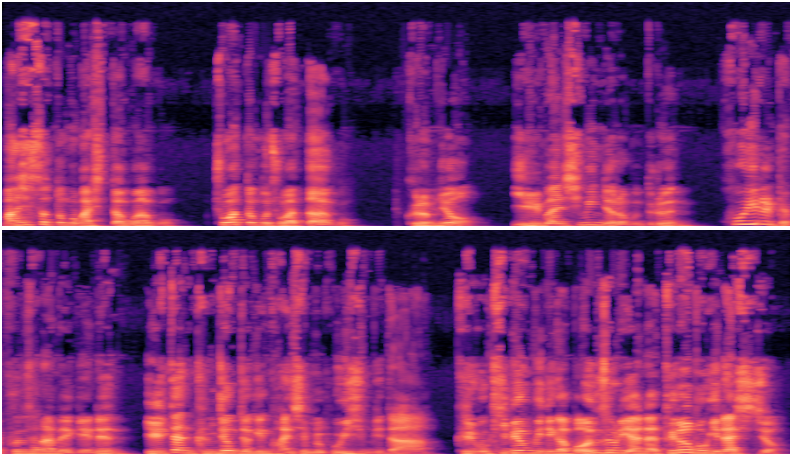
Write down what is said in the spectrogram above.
맛있었던 거 맛있다고 하고, 좋았던 거 좋았다 하고. 그럼요, 일반 시민 여러분들은 호의를 베푼 사람에게는 일단 긍정적인 관심을 보이십니다. 그리고 김영민이가 뭔 소리 하나 들어보긴 하시죠.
